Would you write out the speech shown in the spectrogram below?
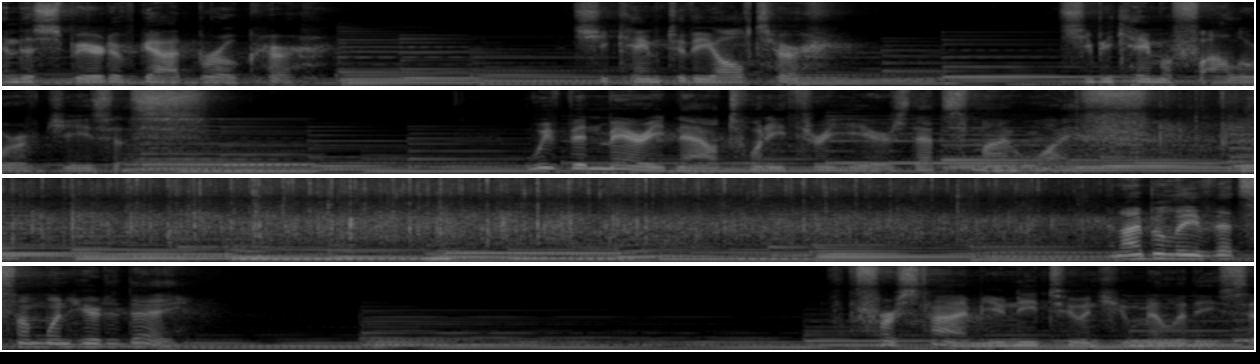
And the Spirit of God broke her. She came to the altar. She became a follower of Jesus. We've been married now 23 years. That's my wife. And I believe that's someone here today. For the first time, you need to, in humility, say,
